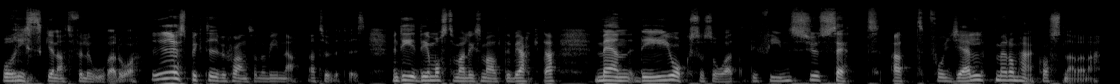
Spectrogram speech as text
Och risken att förlora då, respektive chansen att vinna naturligtvis. Men det, det måste man liksom alltid beakta. Men det är ju också så att det finns ju sätt att få hjälp med de här kostnaderna.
